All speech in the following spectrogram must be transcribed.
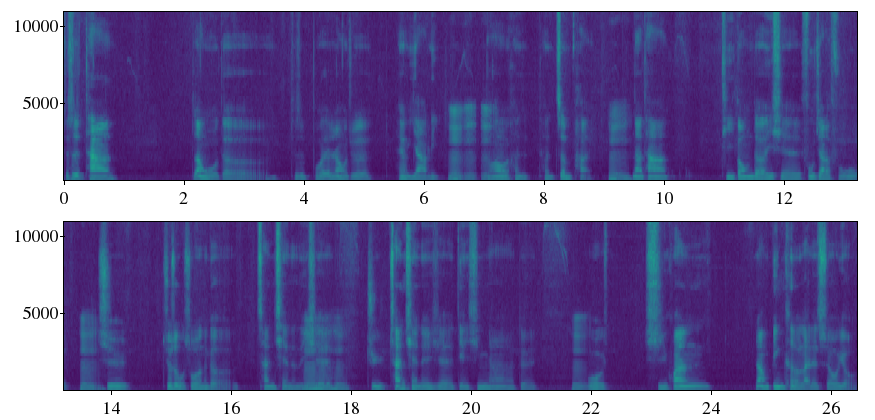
就是它让我的，就是不会让我觉得很有压力，嗯嗯嗯。然后很很正派。嗯。那他提供的一些附加的服务，嗯。其实就是我说的那个餐前的一些嗯聚餐前的一些点心啊，对。嗯。我喜欢让宾客来的时候有，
